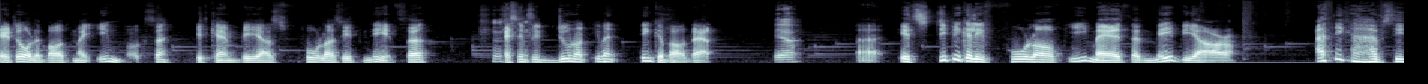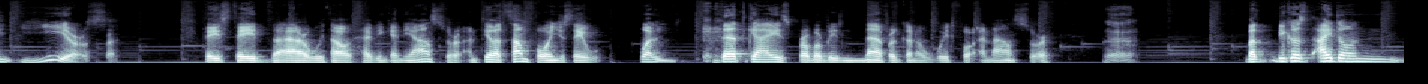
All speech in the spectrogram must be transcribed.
at all about my inbox. uh, It can be as full as it needs. uh, I simply do not even think about that. yeah, Uh, it's typically full of emails that maybe are, I think I have seen years. They stayed there without having any answer until at some point you say, well, that guy is probably never going to wait for an answer. Yeah, But because I don't,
